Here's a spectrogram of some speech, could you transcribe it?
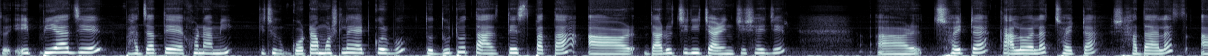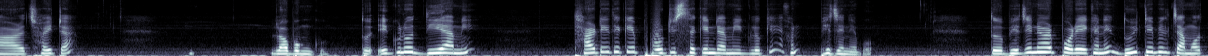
তো এই পেঁয়াজের ভাজাতে এখন আমি কিছু গোটা মশলা অ্যাড করব। তো দুটো তা, তেজপাতা আর দারুচিনি চার ইঞ্চি সাইজের, আর ছয়টা কালো এলাচ, ছয়টা সাদা এলাচ আর ছয়টা লবঙ্গ। তো এগুলো দিয়ে আমি থার্টি থেকে ফোরটি সেকেন্ড আমি এগুলোকে এখন ভেজে নেব। তো ভেজে নেওয়ার পরে এখানে দুই টেবিল চামচ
